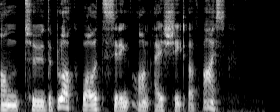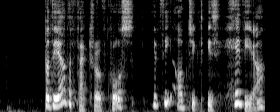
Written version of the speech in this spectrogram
onto the block while it's sitting on a sheet of ice. But the other factor, of course, if the object is heavier,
